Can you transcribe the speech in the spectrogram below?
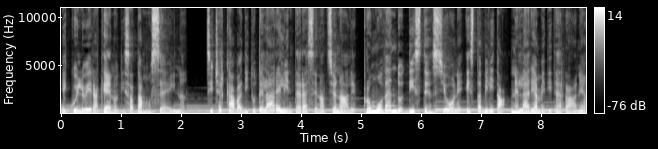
e quello iracheno di Saddam Hussein, si cercava di tutelare l'interesse nazionale promuovendo distensione e stabilità nell'area mediterranea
